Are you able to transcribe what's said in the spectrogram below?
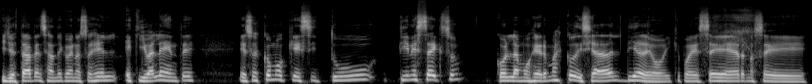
Y yo estaba pensando que, bueno, eso es el equivalente. Eso es como que si tú tienes sexo con la mujer más codiciada del día de hoy, que puede ser, no sé,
